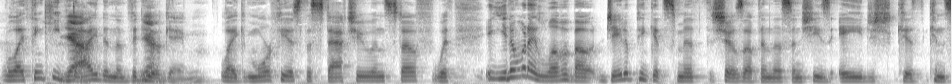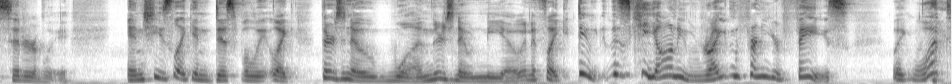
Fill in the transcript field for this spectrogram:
Well, I think he Yeah. died in the video Yeah. game, like Morpheus the statue and stuff. With you know what I love about Jada Pinkett Smith shows up in this, and she's aged c- considerably, and she's like in disbelief, like there's no one, there's no Neo, and it's like, dude, this is Keanu right in front of your face. Like what?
